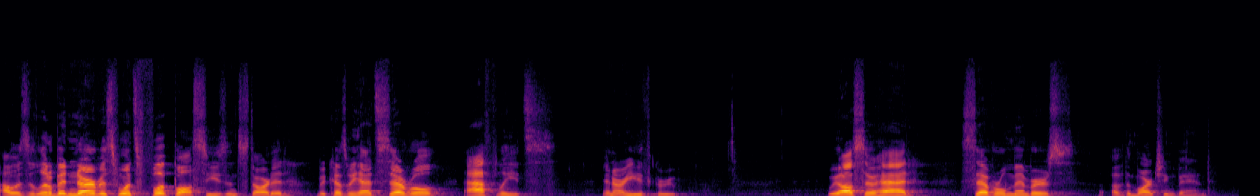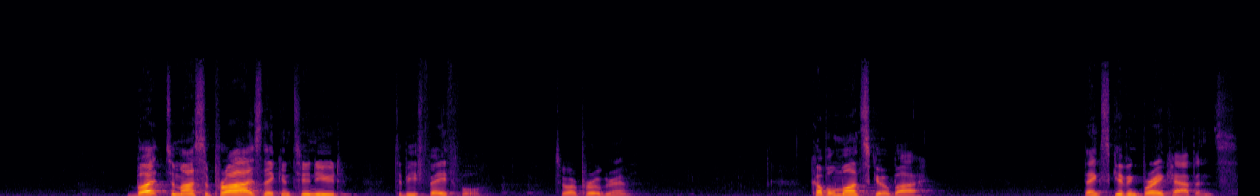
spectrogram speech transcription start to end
I was a little bit nervous once football season started because we had several athletes in our youth group. We also had several members of the marching band. But to my surprise, they continued to be faithful to our program. A couple months go by. Thanksgiving break happens.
